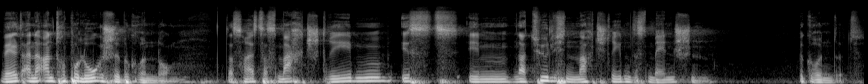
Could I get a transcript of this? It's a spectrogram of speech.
wählt eine anthropologische Begründung. Das heißt, das Machtstreben ist im natürlichen Machtstreben des Menschen begründet.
